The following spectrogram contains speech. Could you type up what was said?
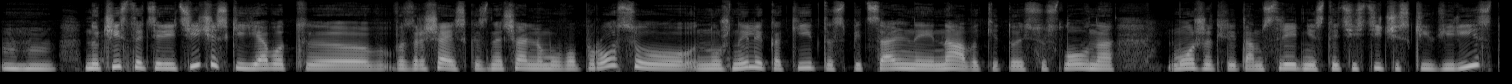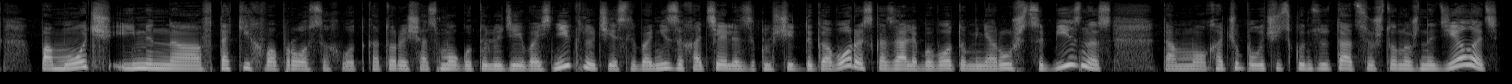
Угу. Но чисто теоретически я вот, э, возвращаясь к изначальному вопросу, нужны ли какие-то специальные навыки? То есть, условно, может ли там среднестатистический юрист помочь именно в таких вопросах, вот, которые сейчас могут у людей возникнуть, если бы они захотели заключить договор и сказали бы, вот у меня рушится бизнес, там, хочу получить консультацию, что нужно делать,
